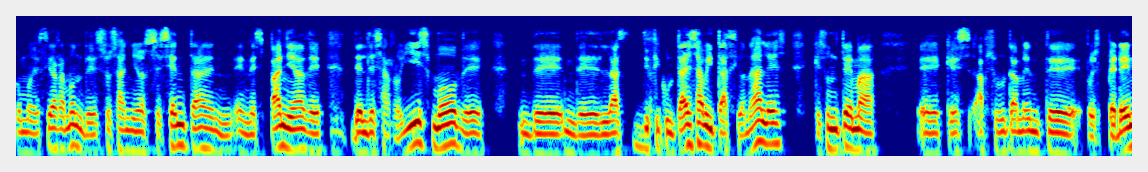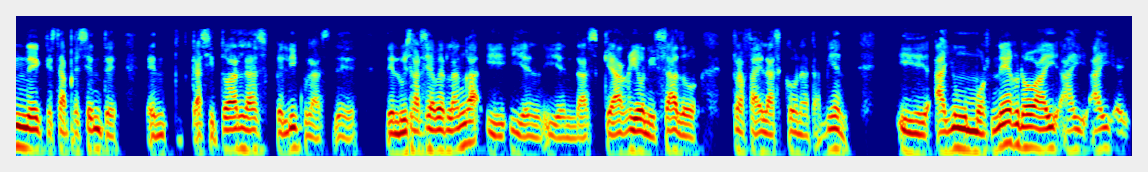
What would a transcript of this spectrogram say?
como decía Ramón, de esos años 60 en, España, de, del desarrollismo, de, de, de, las dificultades habitacionales, que es un tema eh, que es absolutamente pues perenne, que está presente en casi todas las películas de, de Luis García Berlanga y, y, en, las que ha guionizado Rafael Azcona también y hay un humor negro, hay, hay, hay,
